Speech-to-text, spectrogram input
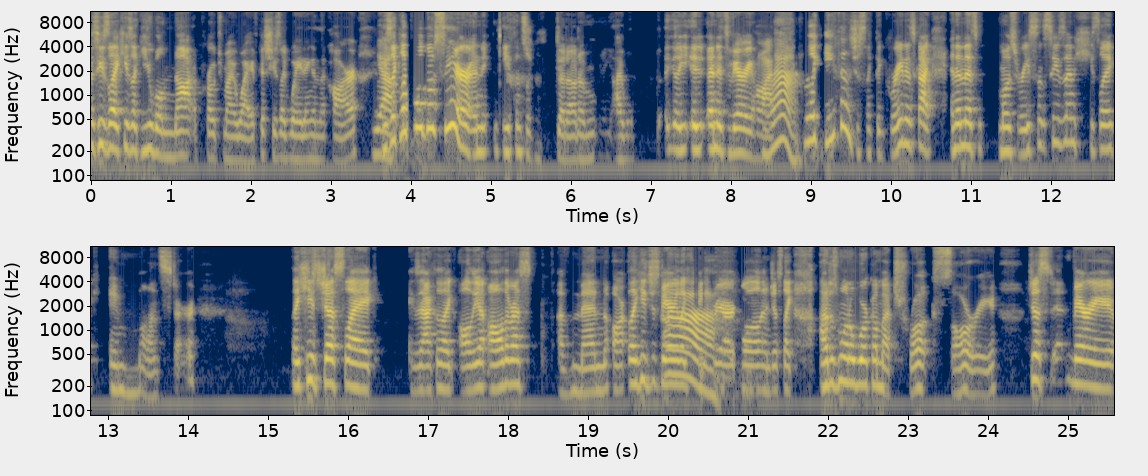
Because he's like, he's like, you will not approach my wife because she's like waiting in the car. yeah. He's like, let's all go see her. And Ethan's like, get out of I will. And it's very hot. yeah. Like, Ethan's just like the greatest guy. And then this most recent season, he's like a monster. Like he's just like exactly like all the all the rest of men are. Like he's just very like Ah. patriarchal and just like, I just want to work on my truck. Sorry. Just very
